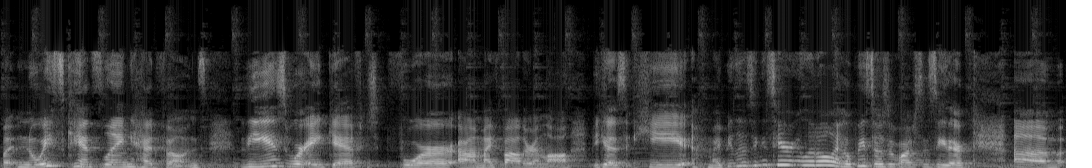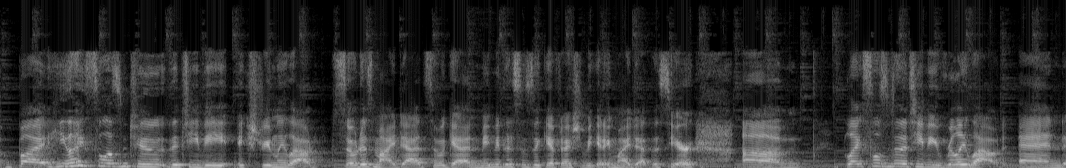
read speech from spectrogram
but noise canceling headphones. These were a gift for uh, my father-in-law because he might be losing his hearing a little. I hope he doesn't watch this either. Um, but he likes to listen to the TV extremely loud. So does my dad. So again, maybe this is a gift I should be getting my dad this year. Um, likes to listen to the TV really loud and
